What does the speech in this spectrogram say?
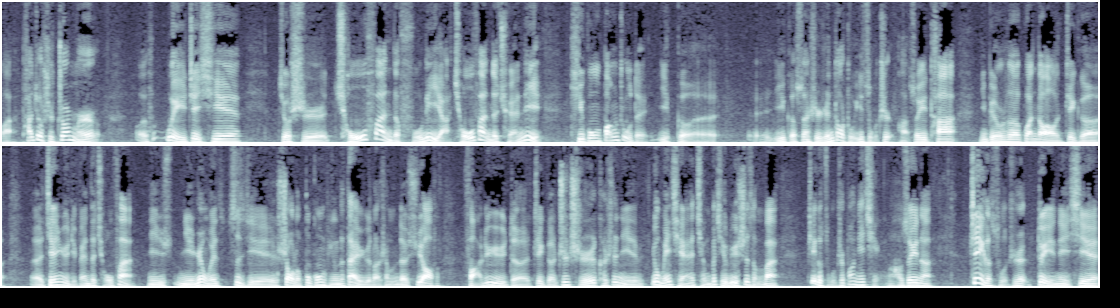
了，它就是专门呃为这些就是囚犯的福利啊、囚犯的权利提供帮助的一个。呃，一个算是人道主义组织啊，所以他，你比如说关到这个呃监狱里边的囚犯，你你认为自己受了不公平的待遇了什么的，需要法律的这个支持，可是你又没钱，请不起律师怎么办？这个组织帮你请啊，所以呢，这个组织对那些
